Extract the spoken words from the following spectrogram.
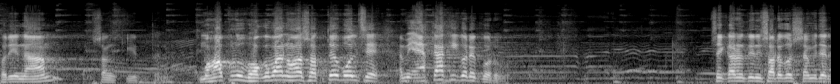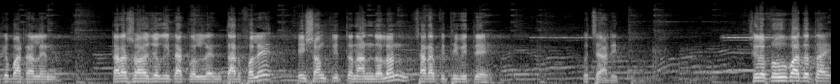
হরিনাম সংকীর্তন। মহাপ্রভু ভগবান হওয়া সত্ত্বেও বলছে, আমি একা কি করে করব? সেই কারণে তিনি স্বর্গস্বামীদেরকে পাঠালেন, তারা সহযোগিতা করলেন। তার ফলে এই সংকীর্তন আন্দোলন সারা পৃথিবীতে প্রচারিত ছিল প্রভুপাদ তাই।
